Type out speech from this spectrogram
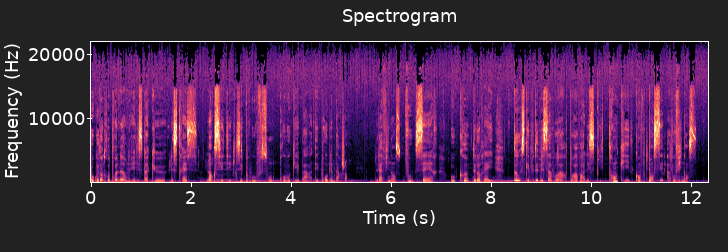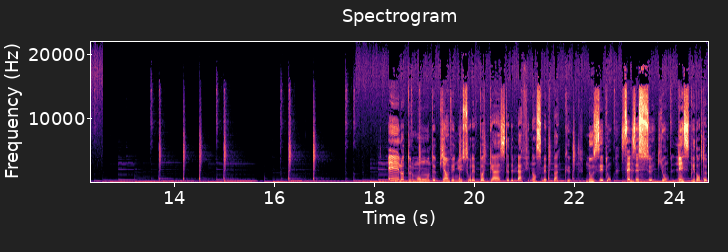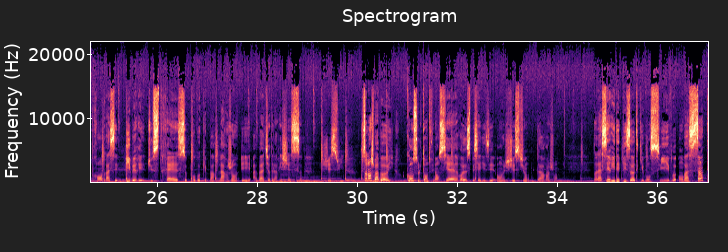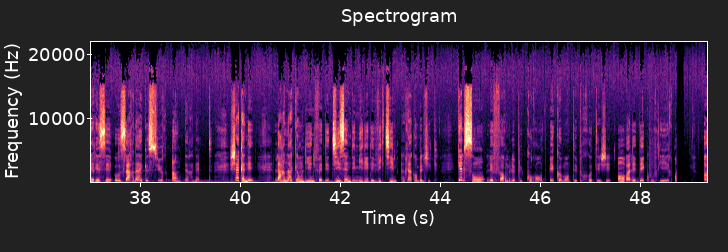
Beaucoup d'entrepreneurs ne réalisent pas que le stress, l'anxiété qu'ils éprouvent sont provoqués par des problèmes d'argent. De la finance vous sert au creux de l'oreille tout ce que vous devez savoir pour avoir l'esprit tranquille quand vous pensez à vos finances. Hello tout le monde, bienvenue sur les podcasts de La Finance, mais pas que. Nous aidons celles et ceux qui ont l'esprit d'entreprendre à se libérer du stress provoqué par l'argent et à bâtir de la richesse. Je suis Solange Baboy, consultante financière spécialisée en gestion d'argent. Dans la série d'épisodes qui vont suivre, on va s'intéresser aux arnaques sur Internet. Chaque année, l'arnaque en ligne fait des dizaines de milliers de victimes rien qu'en Belgique. Quelles sont les formes les plus courantes et comment te protéger? On va les découvrir.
